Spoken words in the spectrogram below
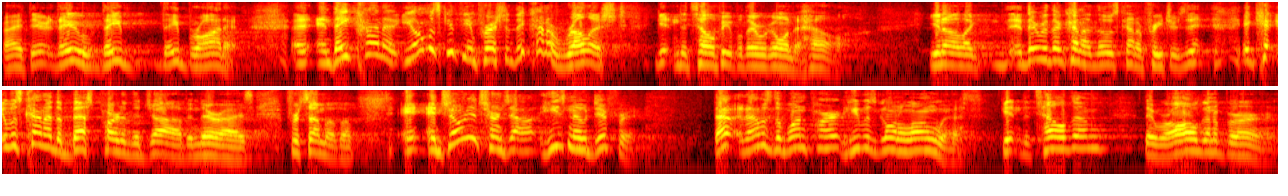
Right? They, they, they, they brought it. And, and they kind of, you almost get the impression they kind of relished getting to tell people they were going to hell. You know, like they were the kind of those kind of preachers. It, it, it, was kind of the best part of the job in their eyes for some of them. And, and Jonah turns out he's no different. That, that was the one part he was going along with, getting to tell them they were all going to burn.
